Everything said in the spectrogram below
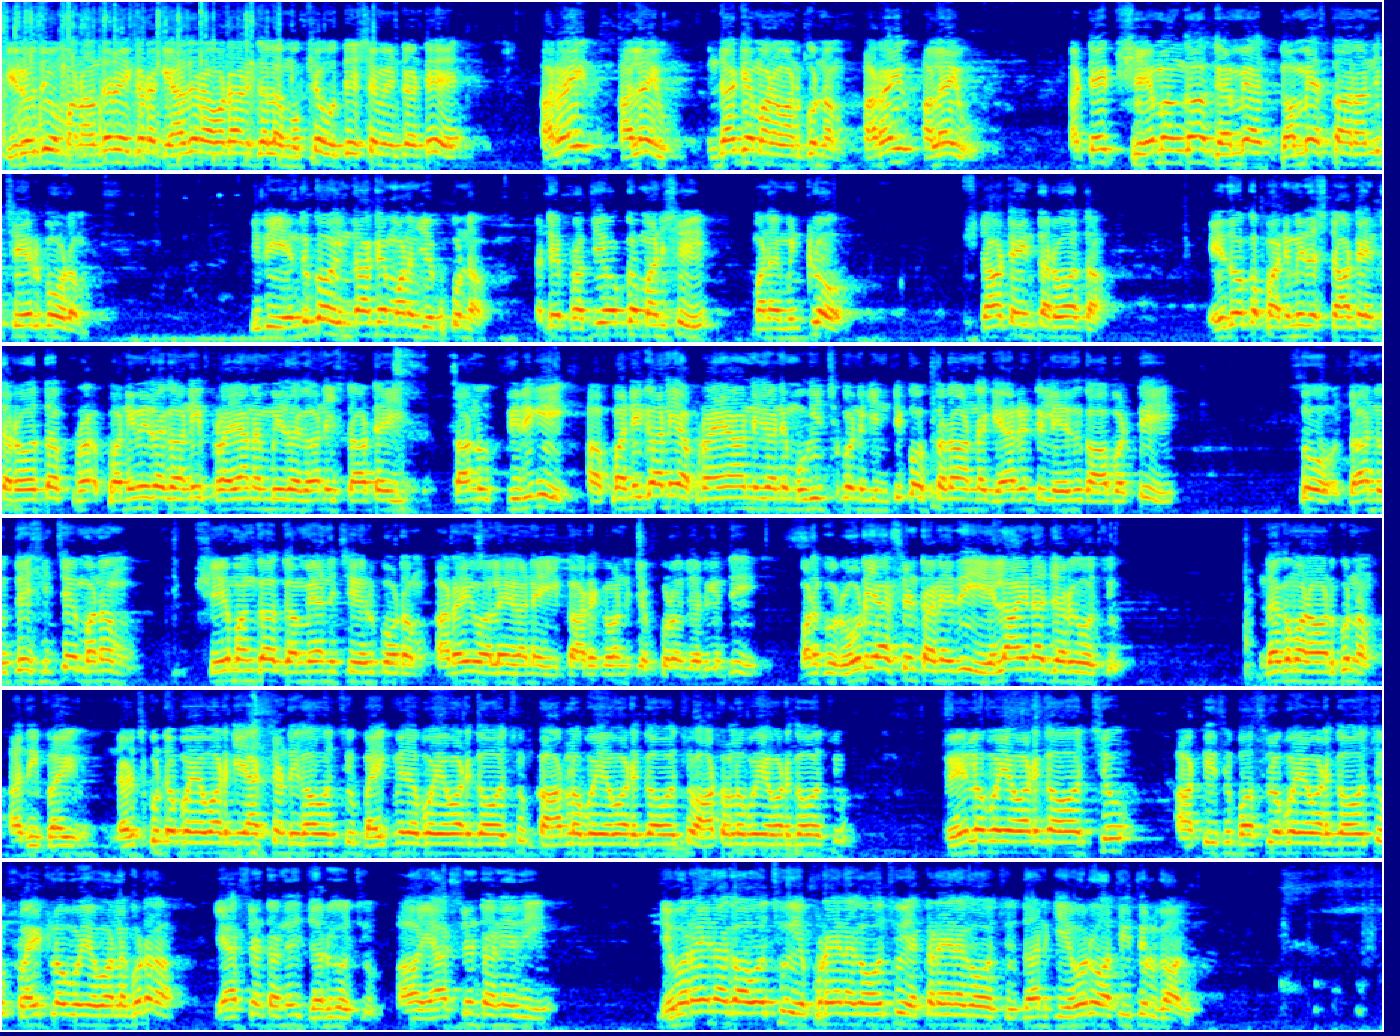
ఈరోజు మనందరం ఇక్కడ గ్యాదర్ అవ్వడానికి గల ముఖ్య ఉద్దేశం ఏంటంటే అరైవ్ అలైవ్ ఇందాకే మనం అనుకున్నాం అరైవ్ అలైవ్ అంటే క్షేమంగా గమ్య గమ్యస్థానాన్ని చేరుకోవడం. ఇది ఎందుకో ఇందాకే మనం చెప్పుకున్నాం. అంటే ప్రతి ఒక్క మనిషి మనం ఇంట్లో స్టార్ట్ అయిన తర్వాత ఏదో ఒక పని మీద స్టార్ట్ అయిన తర్వాత పని మీద కానీ ప్రయాణం మీద కానీ స్టార్ట్ అయ్యి తను తిరిగి ఆ పని కానీ ఆ ప్రయాణాన్ని కానీ ముగించుకొని ఇంటికి వస్తాడా అన్న గ్యారంటీ లేదు కాబట్టి సో దాన్ని ఉద్దేశించే మనం క్షేమంగా గమ్యాన్ని చేరుకోవడం అరై అలైవ్ అనే ఈ కార్యక్రమాన్ని చెప్పుకోవడం జరిగింది. మనకు రోడ్ యాక్సిడెంట్ అనేది ఎలా అయినా జరగవచ్చు. ఇందాక మనం అనుకున్నాం అది బై నడుచుకుంటూ పోయేవాడికి యాక్సిడెంట్ కావచ్చు బైక్ మీద పోయేవాడు కావచ్చు కార్లో పోయేవాడు కావచ్చు ఆటోలో పోయేవాడు కావచ్చు ట్రైన్లో పోయేవాడు కావచ్చు ఆర్టీసీ బస్సులో పోయేవాడు కావచ్చు ఫ్లైట్లో పోయే వాళ్ళకు కూడా యాక్సిడెంట్ అనేది జరగవచ్చు. ఆ యాక్సిడెంట్ అనేది ఎవరైనా కావచ్చు ఎప్పుడైనా కావచ్చు ఎక్కడైనా కావచ్చు దానికి ఎవరు అతిథులు కాదు.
